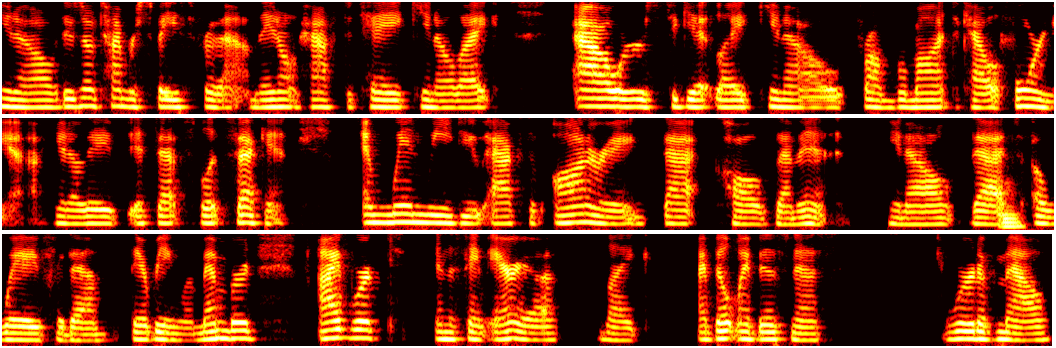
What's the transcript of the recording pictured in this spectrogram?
you know there's no time or space for them. They don't have to take you know like hours to get like you know from vermont to california you know they it's that split second. And when we do acts of honoring that calls them in you know that's mm. a way for them they're being remembered. I've worked in the same area like i built my business word of mouth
